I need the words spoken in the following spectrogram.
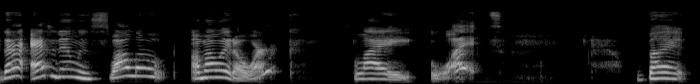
that I accidentally swallowed on my way to work. Like, what? But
